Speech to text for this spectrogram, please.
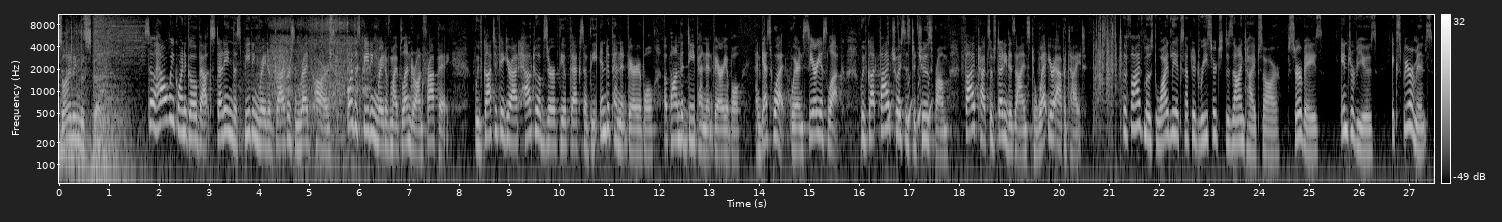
Designing the study. So how are we going to go about studying the speeding rate of drivers in red cars or the speeding rate of my blender on Frappe? We've got to figure out how to observe the effects of the independent variable upon the dependent variable. And guess what? We're in serious luck. We've got five choices to choose from, five types of study designs to whet your appetite. The five most widely accepted research design types are surveys, interviews, experiments,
